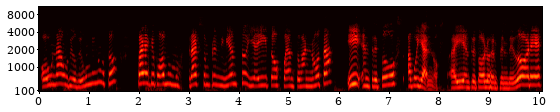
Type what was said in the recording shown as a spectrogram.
o un audio de un minuto para que podamos mostrar su emprendimiento y ahí todos puedan tomar nota y entre todos apoyarnos. Ahí entre todos los emprendedores,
